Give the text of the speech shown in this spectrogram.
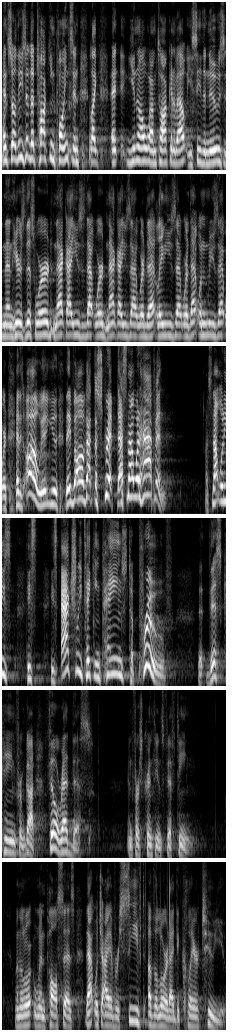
And so these are the talking points. And like, and you know what I'm talking about? You see the news, and then here's this word, and that guy uses that word, and that guy uses that word, that lady uses that word, that one uses that word. And it's, oh, you, they've all got the script. That's not what happened. That's not what he's, he's, he's actually taking pains to prove that this came from God. Phil read this in 1 Corinthians 15 when, the Lord, when Paul says, That which I have received of the Lord, I declare to you.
